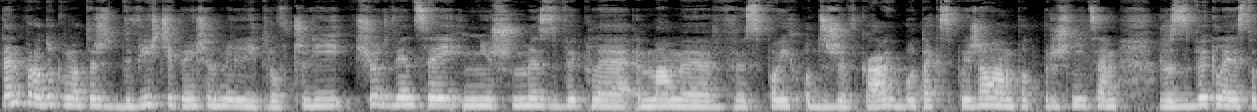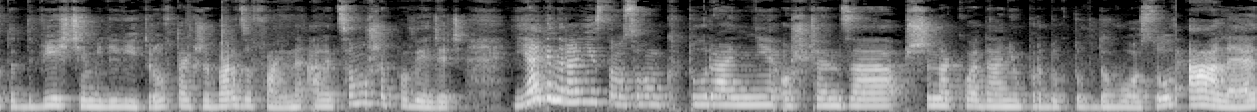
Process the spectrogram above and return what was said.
Ten produkt ma też 250 ml, czyli ciut więcej niż my zwykle mamy w swoich odżywkach, bo tak spojrzałam pod prysznicem, że zwykle jest to te 200 ml, także bardzo fajne, ale co muszę powiedzieć? Ja generalnie jestem osobą, która nie oszczędza przy nakładaniu produktów do włosów, ale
